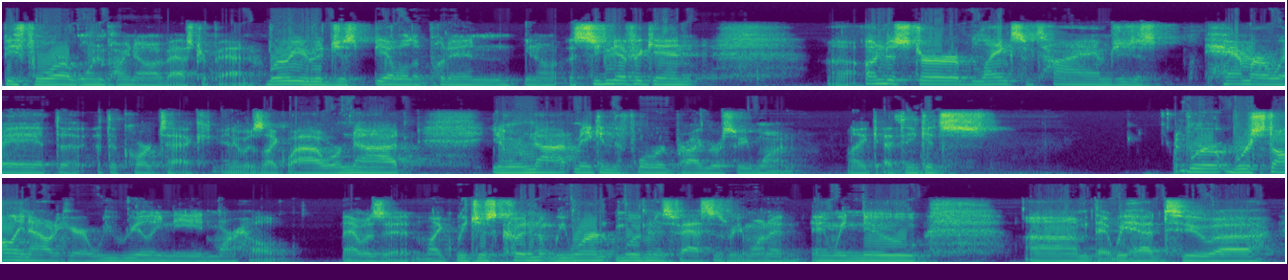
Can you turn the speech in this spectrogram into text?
before 1.0 of astropad where we would just be able to put in you know a significant uh, undisturbed lengths of time to just hammer away at the at the core tech. And it was like wow we're not you know we're not making the forward progress we want. Like i think it's we're we're stalling out here. We really need more help that was it. Like we just couldn't, we weren't moving as fast as we wanted, and we knew um, that we had to uh,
